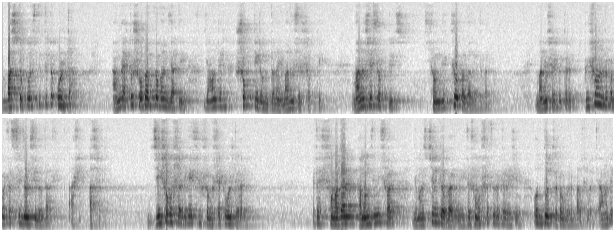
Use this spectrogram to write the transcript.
বাস্তব পরিস্থিতি তো উল্টা। আমরা এত সৌভাগ্যবান জাতি যে আমাদের শক্তির অন্ত নাই, মানুষের শক্তি। মানুষের শক্তির সঙ্গে কেউ পাল্লা দিতে পারে মানুষের ভিতরে ভীষণ রকম একটা সৃজনশীলতা আছে। যে সমস্যা দিকে সেই সমস্যাকে উল্টে হয় এটা সমাধান এমন জিনিস হয় যে মানুষ চিন্তাও করে না এটা সমস্যা ছিল, এটা এসে অদ্ভুত রকম করে পাল্টে ফেলছে আমাদের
